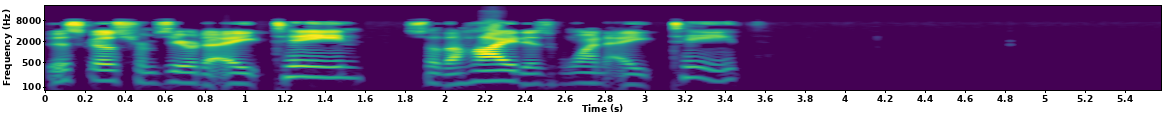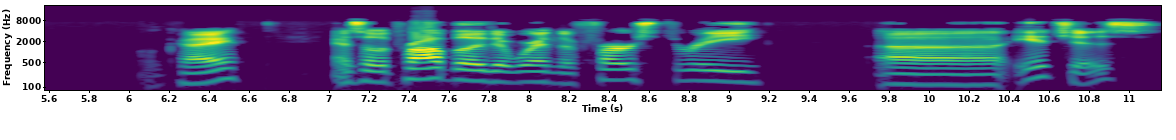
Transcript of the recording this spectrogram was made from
this goes from 0 to 18, so the height is 1 18th. Okay, and so the probability that we're in the first three uh, inches,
